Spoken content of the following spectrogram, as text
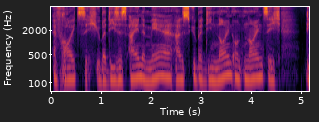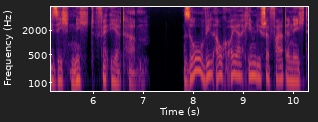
er freut sich über dieses eine mehr als über die neunundneunzig, die sich nicht verirrt haben. So will auch euer himmlischer Vater nicht,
